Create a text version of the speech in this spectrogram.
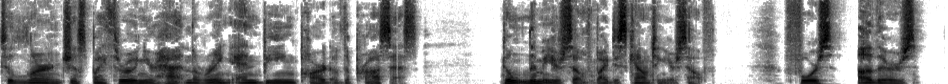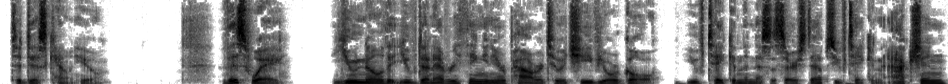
to learn just by throwing your hat in the ring and being part of the process. Don't limit yourself by discounting yourself. Force others to discount you. This way, you know that you've done everything in your power to achieve your goal. You've taken the necessary steps, you've taken action,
